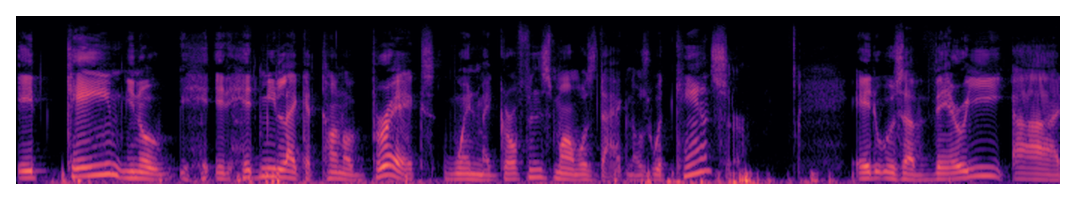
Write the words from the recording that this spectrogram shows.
it came, you know, it hit me like a ton of bricks when my girlfriend's mom was diagnosed with cancer. It was a very, uh,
